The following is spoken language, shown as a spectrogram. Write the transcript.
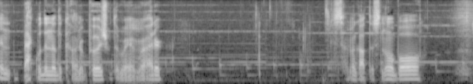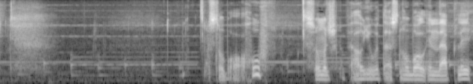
And back with another counter push with the Ram Rider. This time I got the Snowball. Snowball. Whew. So much value with that Snowball in that play.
